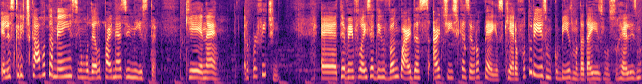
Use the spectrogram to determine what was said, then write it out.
eles criticavam também assim o modelo parnasinista, que, né, era perfeitinho. É, teve a influência de vanguardas artísticas europeias, que era o futurismo, cubismo, dadaísmo, surrealismo,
